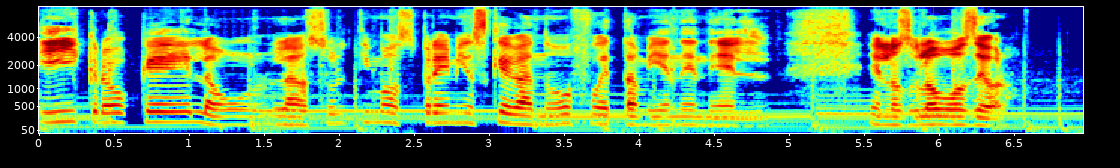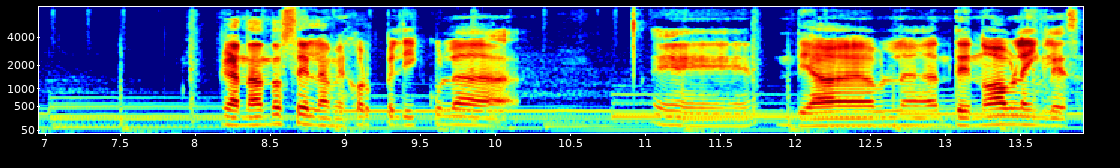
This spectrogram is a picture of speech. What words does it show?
Y creo que los últimos premios que ganó fue también en, el, en los Globos de Oro. Ganándose la mejor película eh, de, habla, de no habla inglesa.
